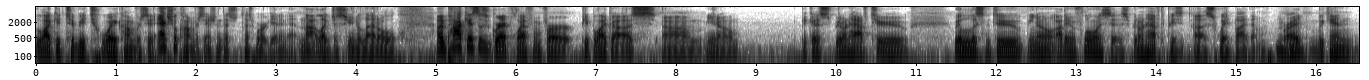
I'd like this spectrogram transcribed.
like it to be two way conversation, actual conversation. That's that's what we're getting at, not like just unilateral. I mean, podcast is a great platform for people like us. Um, you know, because we don't have to. We listen to you know other influences. We don't have to be uh, swayed by them, right? We can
